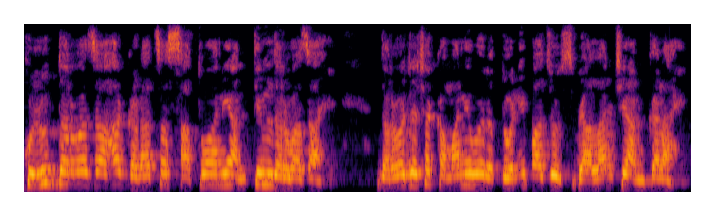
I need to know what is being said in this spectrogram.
कुलूप दरवाजा हा गडाचा सातवा आणि अंतिम दरवाजा आहे. दरवाजाच्या कमानीवर दोन्ही बाजूस व्यालांचे अंकन आहे.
